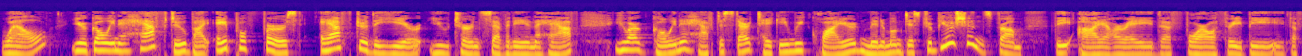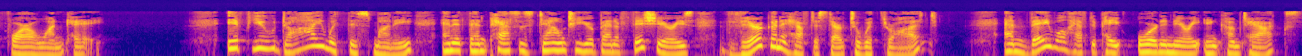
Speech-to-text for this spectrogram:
Well, you're going to have to by April 1st after the year you turn 70 and a half, you are going to have to start taking required minimum distributions from the IRA, the 403b, the 401k. If you die with this money and it then passes down to your beneficiaries, they're going to have to start to withdraw it and they will have to pay ordinary income tax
